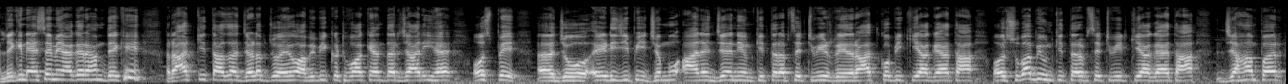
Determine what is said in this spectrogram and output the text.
लेकिन ऐसे में अगर हम देखें, रात की ताज़ा झड़प जो है वो अभी भी कठुआ के अंदर जारी है। उस पर जो एडीजीपी जम्मू आनंद जैन ने उनकी तरफ़ से ट्वीट रात को भी किया गया था और सुबह भी उनकी तरफ़ से ट्वीट किया गया था, जहाँ पर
